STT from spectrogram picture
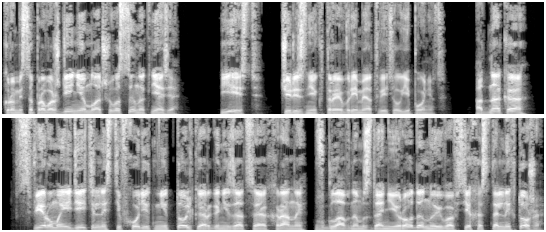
кроме сопровождения младшего сына князя?» «Есть», – через некоторое время ответил японец. «Однако в сферу моей деятельности входит не только организация охраны в главном здании рода, но и во всех остальных тоже,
